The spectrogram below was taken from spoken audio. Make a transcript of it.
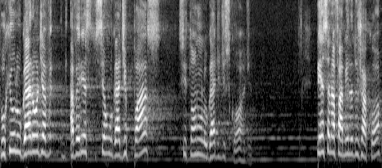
Porque o lugar onde haveria ser um lugar de paz, se torna um lugar de discórdia. Pensa na família do Jacó.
